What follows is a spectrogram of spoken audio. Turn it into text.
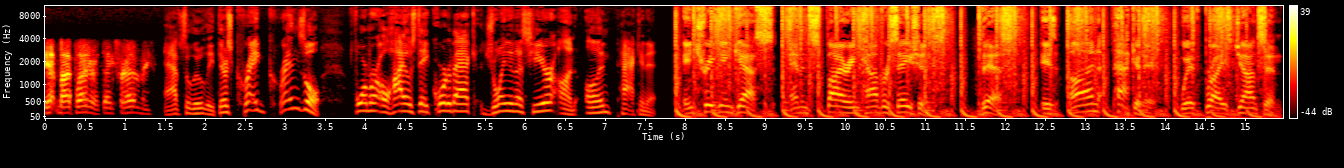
Yeah, my pleasure. Thanks for having me. Absolutely. There's Craig Krenzel, former Ohio State quarterback, joining us here on Unpacking It. Intriguing guests and inspiring conversations. This is Unpacking It with Bryce Johnson.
